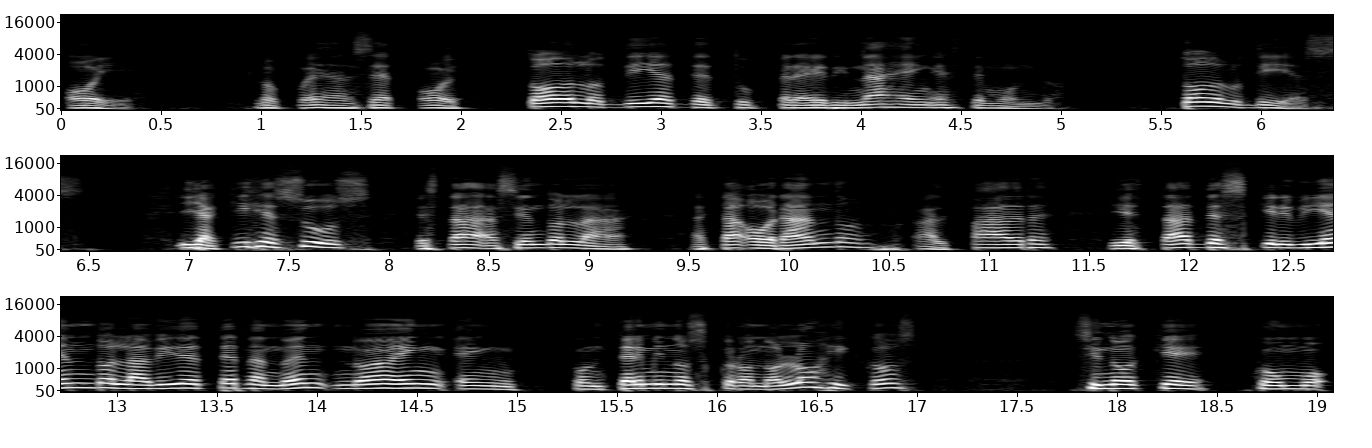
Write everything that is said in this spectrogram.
hoy. Lo puedes hacer hoy. Todos los días de tu peregrinaje en este mundo. Todos los días. Y aquí Jesús está haciendo la, está orando al Padre y está describiendo la vida eterna, no en, con términos cronológicos, sino que como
